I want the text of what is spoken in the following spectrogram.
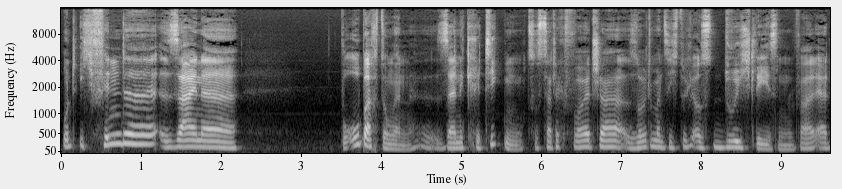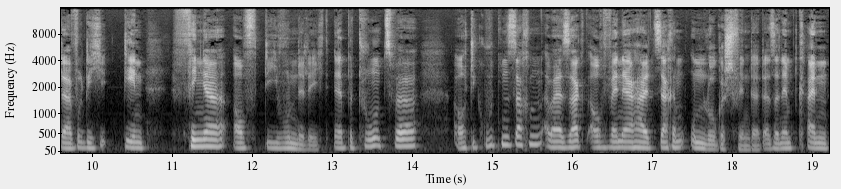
Und ich finde seine Beobachtungen, seine Kritiken zu Star Trek Voyager sollte man sich durchaus durchlesen, weil er da wirklich den Finger auf die Wunde legt. Er betont zwar auch die guten Sachen, aber er sagt auch, wenn er halt Sachen unlogisch findet. Also er nimmt keinen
